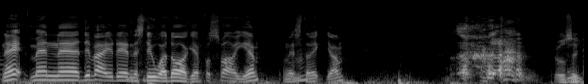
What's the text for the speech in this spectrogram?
Nej, men eh, det var ju den stora dagen för Sverige nästa Mm. vecka. Prosit.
